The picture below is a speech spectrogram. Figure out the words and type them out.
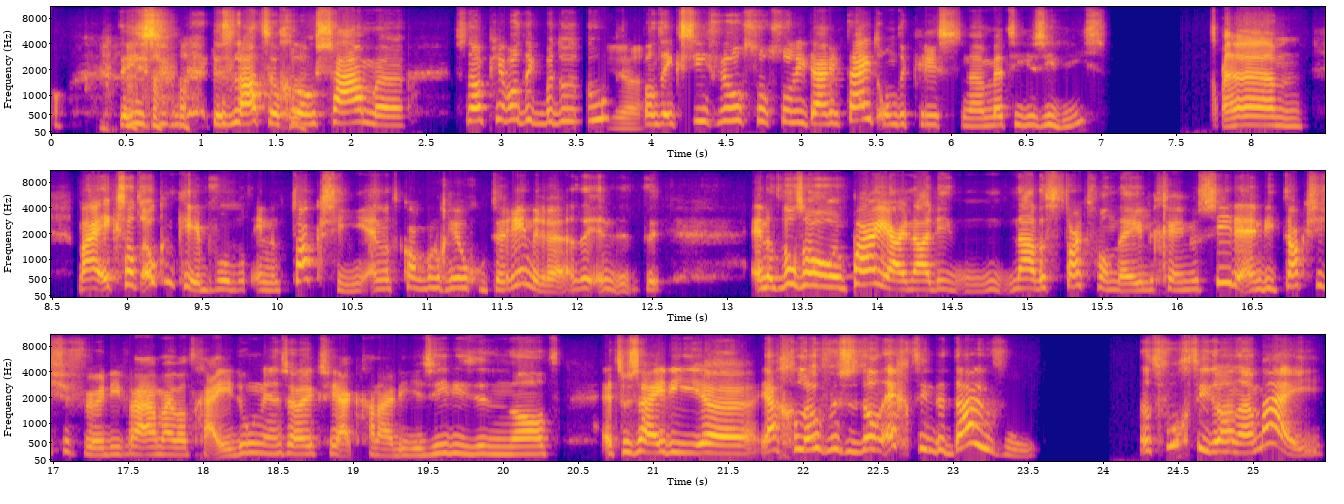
dus, dus laten we gewoon samen, snap je wat ik bedoel? Ja. Want ik zie veel solidariteit onder christenen met de Yazidis. Um, maar ik zat ook een keer bijvoorbeeld in een taxi en dat kan ik me nog heel goed herinneren. De, de, en dat was al een paar jaar na, die, na de start van de hele genocide. En die taxichauffeur die vraagt mij, wat ga je doen? En zo, ik zei, ja, ik ga naar de Yazidis en dat. En toen zei hij, uh, ja, geloven ze dan echt in de duivel? Dat vroeg hij dan aan mij.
